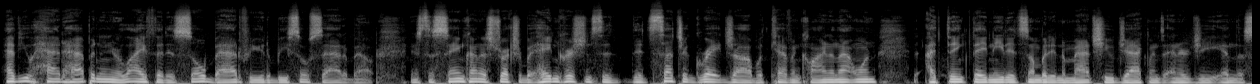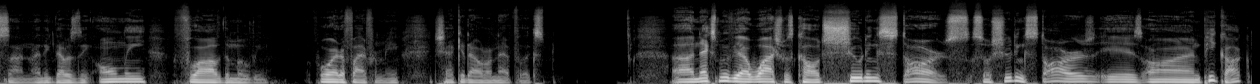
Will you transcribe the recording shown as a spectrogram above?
have you had happen in your life that is so bad for you to be so sad about? And it's the same kind of structure, but Hayden Christensen did such a great job with Kevin Kline in that one. I think they needed somebody to match Hugh Jackman's energy in The Son. I think that was the only flaw of the movie. Four out of five for me. Check it out on Netflix. Uh, next movie I watched was called Shooting Stars. So, Shooting Stars is on Peacock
